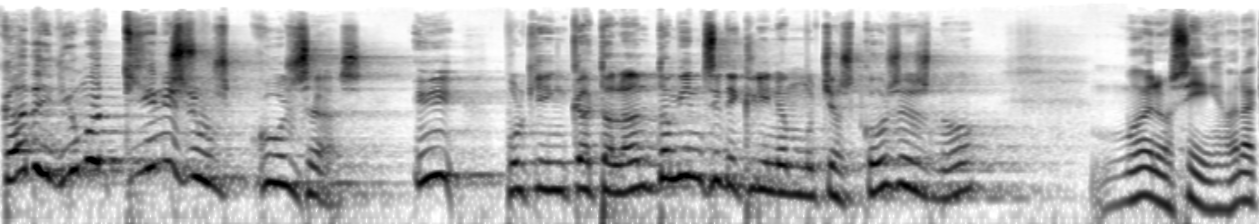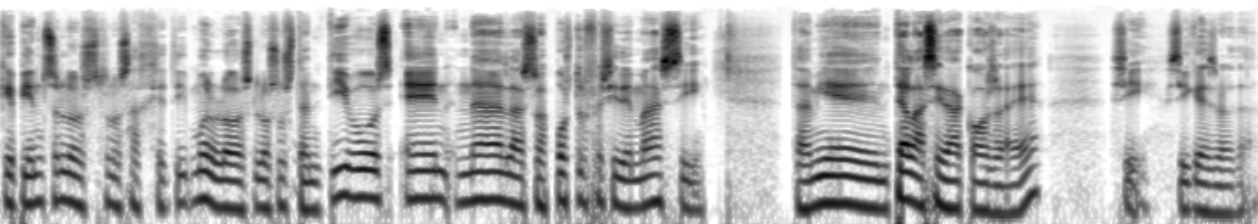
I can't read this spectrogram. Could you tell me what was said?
Cada idioma tiene sus cosas. ¿eh? Porque en catalán también se declinan muchas cosas, ¿no? Bueno, sí, ahora que pienso los, los adjetivos, bueno, los, los, sustantivos en na, las apóstrofes y demás, sí. También te la da cosa, ¿eh? Sí, sí que es verdad.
